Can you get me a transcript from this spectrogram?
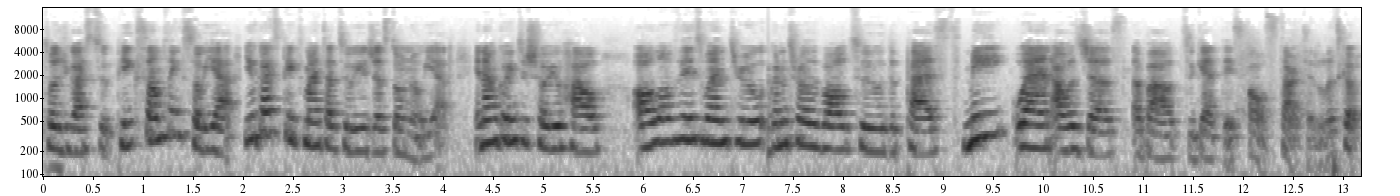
told you guys to pick something. So yeah, you guys picked my tattoo, you just don't know yet. And I'm going to show you how all of this went through. I'm gonna throw the ball to the past me when I was just about to get this all started. Let's go.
